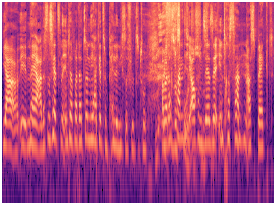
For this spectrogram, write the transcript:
ja, äh, naja, das ist jetzt eine Interpretation, die hat jetzt mit Pelle nicht so viel zu tun. Nee, ich Aber das das fand gut, ich auch einen sehr, das sehr interessanten Aspekt.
